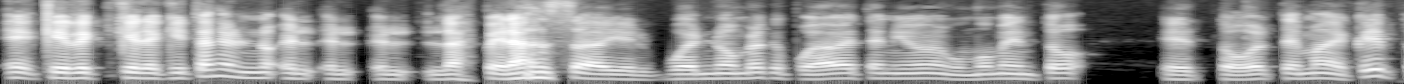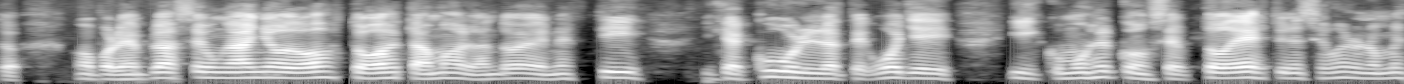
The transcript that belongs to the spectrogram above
eh, que, le, que, le, quitan el, el, el, la esperanza y el buen nombre que puede haber tenido en algún momento eh, todo el tema de cripto. Como por ejemplo hace un año o dos todos estamos hablando de NFT y que cool, oye, y cómo es el concepto de esto, y dice, bueno, no me,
